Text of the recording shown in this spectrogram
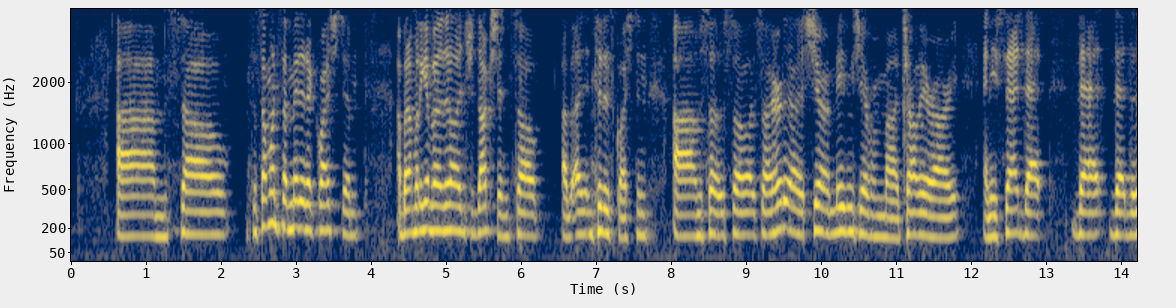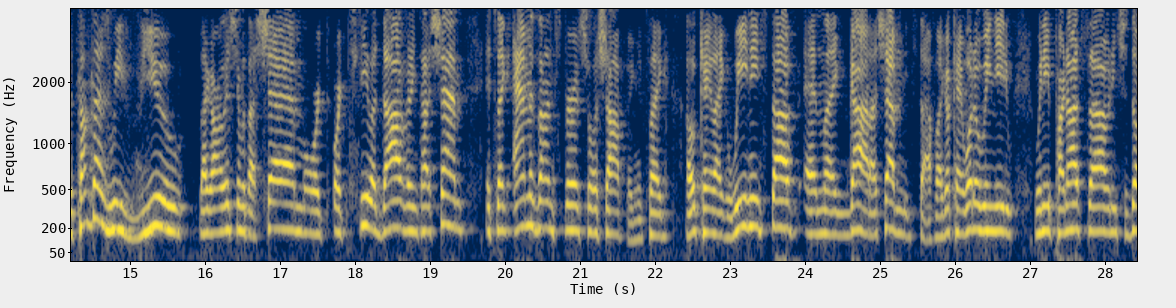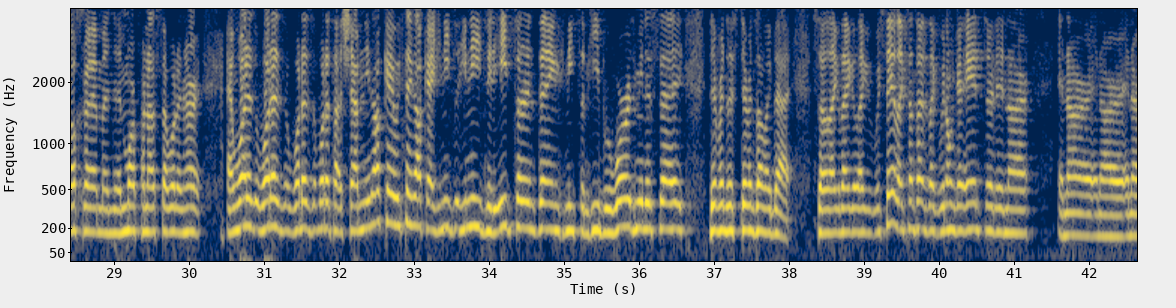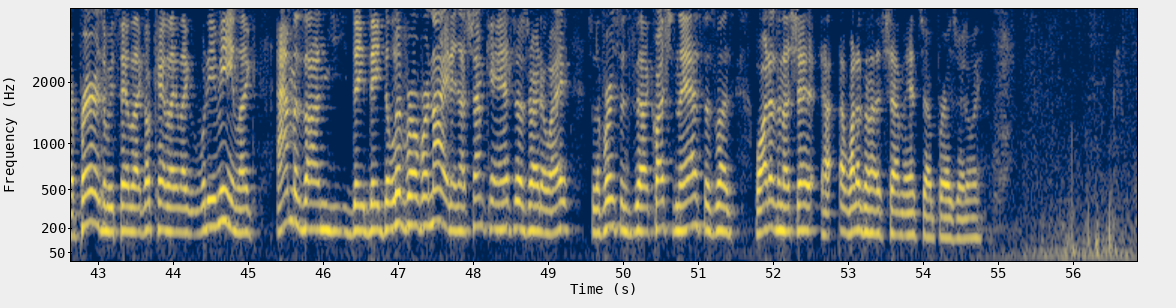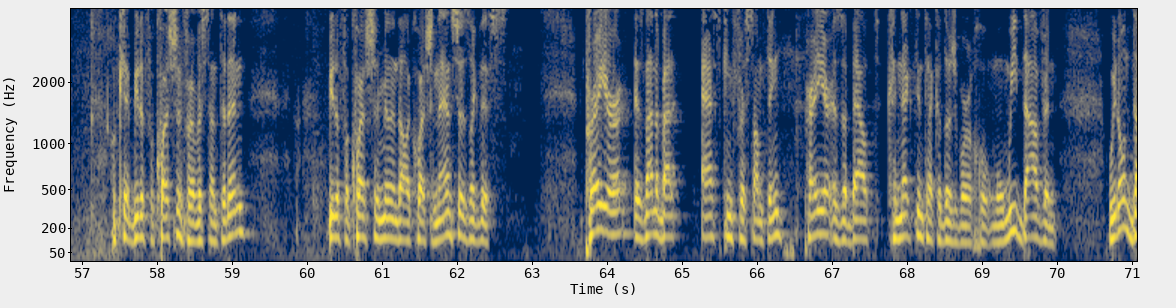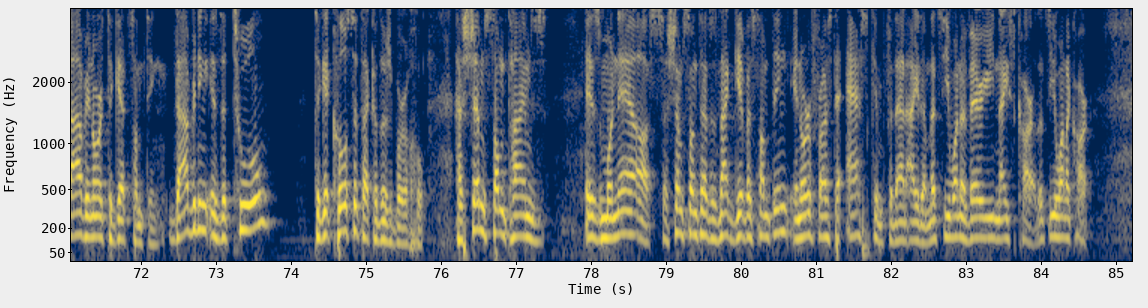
Um, so, so someone submitted a question, uh, but I'm going to give a little introduction. So, uh, into this question. Um, so, so, so I heard a share, amazing share from uh, Charlie Harary, and he said that, that that that sometimes we view like our relationship with Hashem or or tefillah davening to Hashem, it's like Amazon spiritual shopping. It's like okay, like we need stuff, and like God, Hashem needs stuff. Like okay, what do we need? We need parnasa, we need shidduchim, and then more parnasa wouldn't hurt. And what is what is what is what does Hashem need? Okay, we think okay, he needs he needs me to eat certain things. He needs some Hebrew words me to say, different this different stuff like that. So like like like we say like sometimes like we don't get answered in our in our in our in our prayers and we say like okay like like what do you mean? Like Amazon they they deliver overnight and Hashem can't answer us right away. So the person's uh, question they asked us was why doesn't Hashem why doesn't Hashem answer our prayers right away? Okay beautiful question for whoever sent it in. Beautiful question million dollar question. The answer is like this. Prayer is not about asking for something. Prayer is about connecting to HaKadosh Baruch Hu. When we daven we don't daven in order to get something. Davening is a tool to get closer to HaKadosh Baruch Hu. Hashem sometimes is monea us. Hashem sometimes does not give us something in order for us to ask Him for that item. Let's say you want a very nice car. Let's say you want a car.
